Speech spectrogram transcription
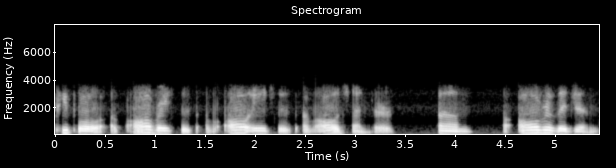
people of all races, of all ages, of all genders, um, all religions,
